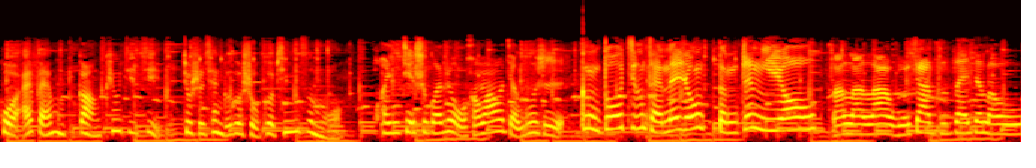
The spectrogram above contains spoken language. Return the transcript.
或 FM 杠 QGG，就是茜格格首个拼音字母。欢迎继续关注我和妈妈讲故事，更多精彩内容等着你哦！啦啦啦，我们下次再见喽！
